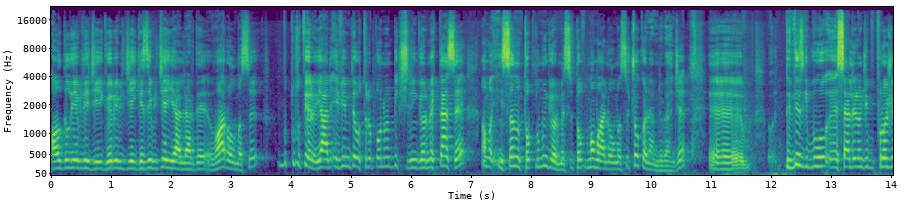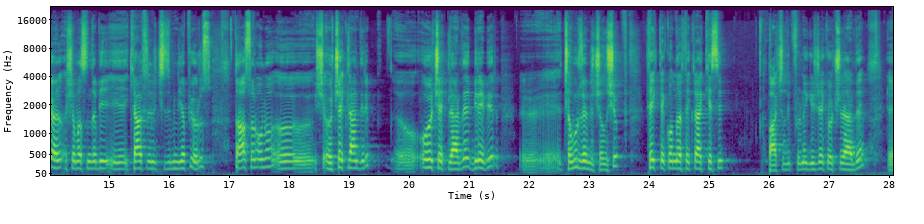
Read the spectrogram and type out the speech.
algılayabileceği, görebileceği, gezebileceği yerlerde var olması mutluluk veriyor. Yani evimde oturup onun bir kişinin görmektense ama insanın toplumun görmesi, topluma mal olması çok önemli bence. Ee, dediğiniz gibi bu eserler önce bir proje aşamasında bir e, kağıt üzerinde çizimini yapıyoruz. Daha sonra onu e, ölçeklendirip e, o ölçeklerde birebir e, çamur üzerinde çalışıp tek tek onları tekrar kesip parçalayıp fırına girecek ölçülerde e,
